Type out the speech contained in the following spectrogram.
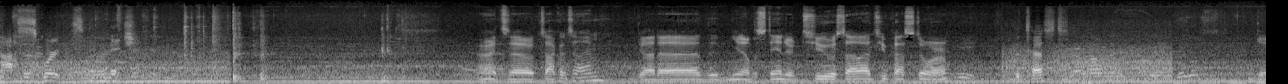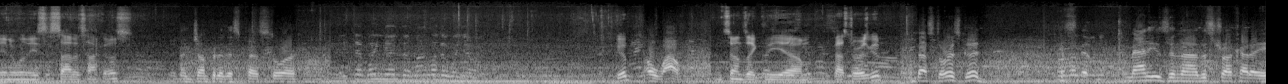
Ah, squirt, son of a bitch. All right, so taco time. Got uh, the you know the standard two asada, two pastor. The test. Get into one of these asada tacos. And jump into this pastor. Good. Oh wow. It sounds like the um, pastor is good. The pastor is good. Maddie's in uh, this truck had a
